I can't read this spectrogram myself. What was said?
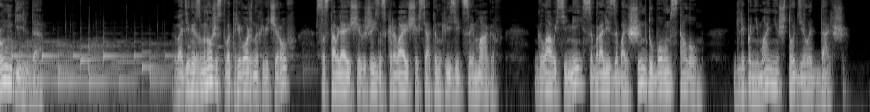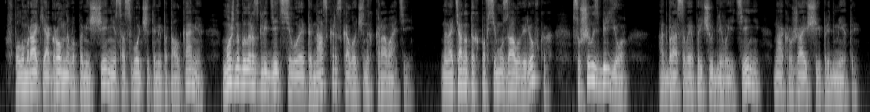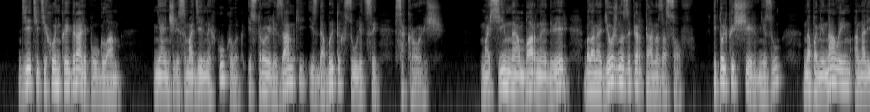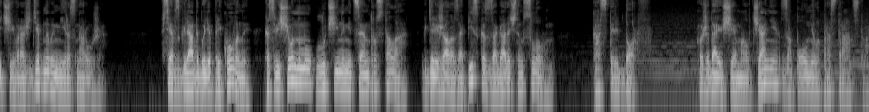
Брунгильда В один из множества тревожных вечеров, составляющих жизнь скрывающихся от инквизиции магов, главы семей собрались за большим дубовым столом для понимания, что делать дальше. В полумраке огромного помещения со сводчатыми потолками можно было разглядеть силуэты наскоро сколоченных кроватей. На натянутых по всему залу веревках сушилось белье, отбрасывая причудливые тени на окружающие предметы. Дети тихонько играли по углам, нянчили самодельных куколок и строили замки из добытых с улицы сокровищ. Массивная амбарная дверь была надежно заперта на засов, и только щель внизу напоминала им о наличии враждебного мира снаружи. Все взгляды были прикованы к освещенному лучинами центру стола, где лежала записка с загадочным словом «Кастельдорф». Ожидающее молчание заполнило пространство.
